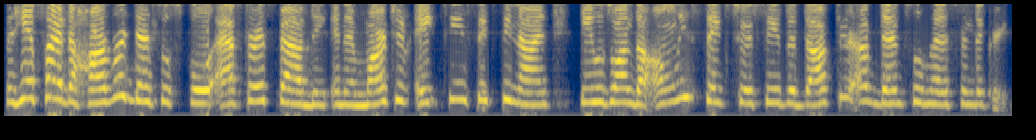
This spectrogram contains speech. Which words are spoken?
Then he applied to Harvard Dental School after its founding, and in March of 1869, he was one of the only six to receive the Doctor of Dental Medicine degree.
